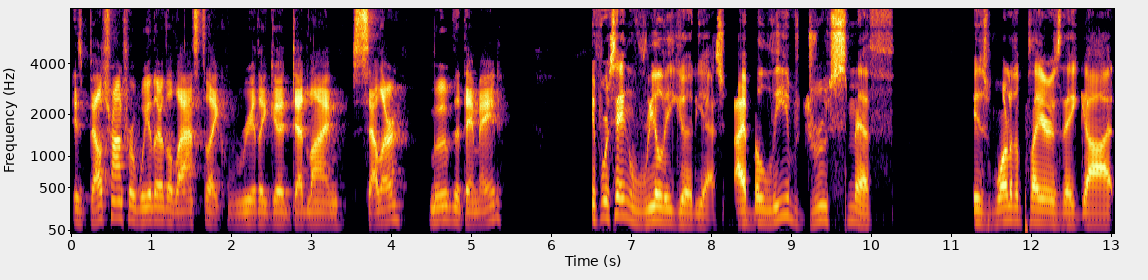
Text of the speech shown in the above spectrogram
Is Beltran for Wheeler the last like really good deadline seller move that they made? If we're saying really good, yes. I believe Drew Smith is one of the players they got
